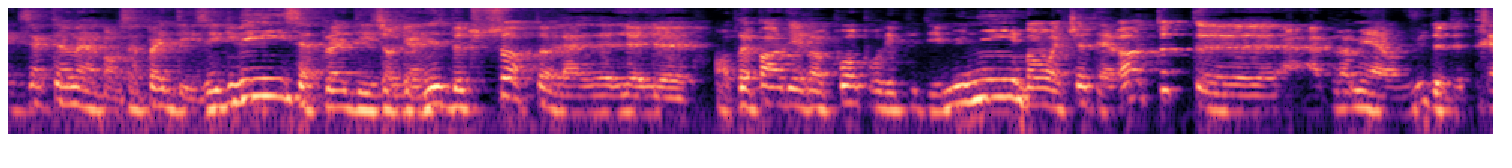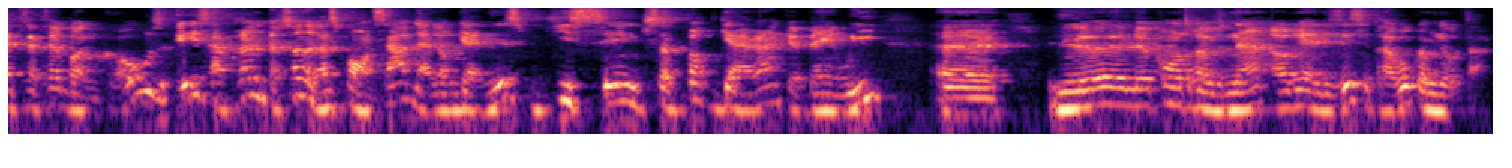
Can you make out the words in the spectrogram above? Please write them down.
Exactement. Bon, ça peut être des églises, ça peut être des organismes de toutes sortes. on prépare des repas pour les plus démunis, bon, etc. Tout euh, à première vue de, très, très, très bonnes causes. Et ça prend une personne responsable à l'organisme qui signe, qui se porte garant que, ben oui, euh, le, le contrevenant a réalisé ses travaux communautaires.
